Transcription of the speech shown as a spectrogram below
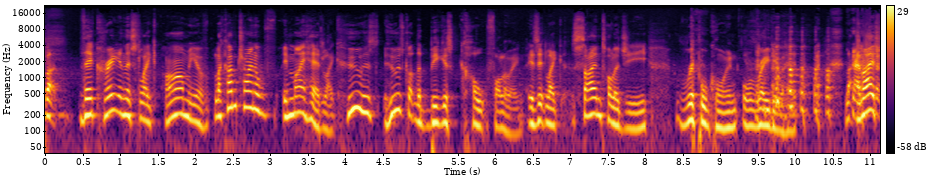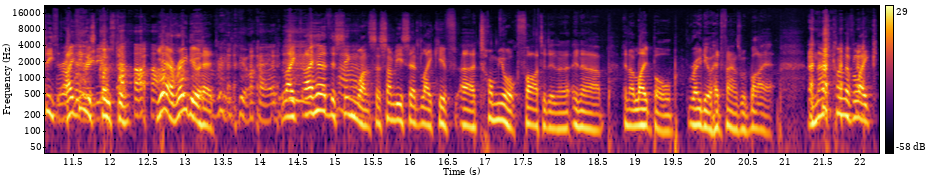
but they're creating this like army of like i'm trying to in my head like who has who has got the biggest cult following is it like scientology ripple coin or radiohead like, and i actually i think it's close to yeah radiohead Radiohead. like I heard this thing once. that somebody said like if uh, Thom Yorke farted in a in a in a light bulb, Radiohead fans would buy it, and that's kind of like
